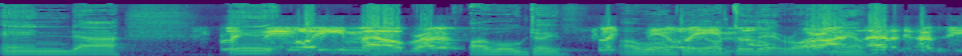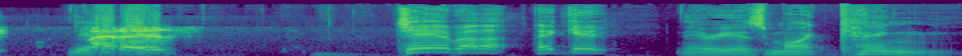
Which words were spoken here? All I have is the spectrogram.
and uh, Flick yeah, me your email, bro. I will do. Flick I will your do. I'll do email. that All right, now. Later, cuzzy. Yeah. Later is. Cheers, brother. Thank you. There he is, Mike King,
